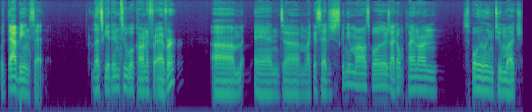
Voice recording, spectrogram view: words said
with that being said, let's get into Wakanda Forever. Um, and um, like I said, it's just gonna be mild spoilers. I don't plan on spoiling too much.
